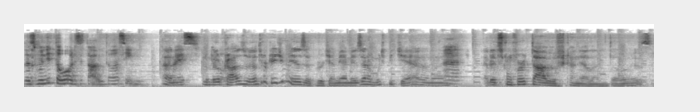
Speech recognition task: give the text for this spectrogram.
Dos monitores e tal. Então, assim. É, mas- no meu caso, eu troquei de mesa, porque a minha mesa era muito pequena, não, É. era desconfortável ficar nela. Então eu tive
